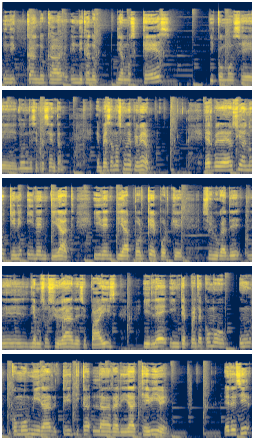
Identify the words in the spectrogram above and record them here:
indicando, indicando digamos qué es y cómo se, dónde se presentan. Empezamos con el primero. El verdadero ciudadano tiene identidad. Identidad, ¿por qué? Porque su lugar de, digamos, su ciudad, de su país, y le interpreta como un como mirar crítica la realidad que vive. Es decir,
